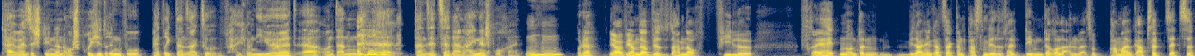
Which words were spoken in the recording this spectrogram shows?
teilweise stehen dann auch Sprüche drin, wo Patrick dann sagt, so, habe ich noch nie gehört, ja, und dann, äh, dann setzt er da einen eigenen Spruch rein. Mhm. Oder? Ja, wir haben da, wir haben da auch viele Freiheiten und dann, wie Daniel gerade sagt, dann passen wir das halt dem der Rolle an. Also ein paar Mal gab es halt Sätze,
